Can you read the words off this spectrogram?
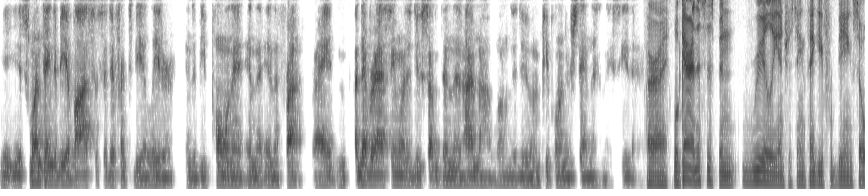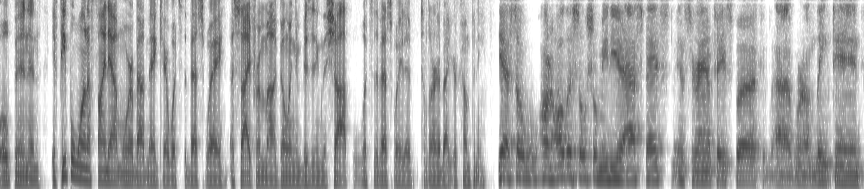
It's one thing to be a boss. It's a different to be a leader and to be pulling it in the, in the front. Right. And I never ask anyone to do something that I'm not willing to do. And people understand that and they see that. All right. Well, Garen, this has been really interesting. Thank you for being so open. And if people want to find out more about MedCare, what's the best way, aside from uh, going and visiting the shop, what's the best way to, to learn about your company? Yeah, so on all the social media aspects, Instagram, Facebook, uh, we're on LinkedIn.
